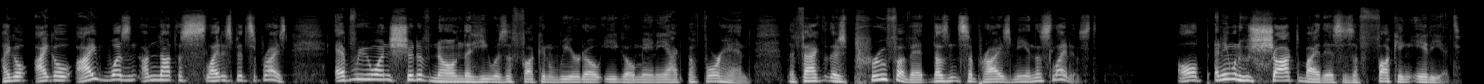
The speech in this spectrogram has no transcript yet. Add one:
I go, I go, I wasn't, I'm not the slightest bit surprised. Everyone should have known that he was a fucking weirdo egomaniac beforehand. The fact that there's proof of it doesn't surprise me in the slightest. All anyone who's shocked by this is a fucking idiot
